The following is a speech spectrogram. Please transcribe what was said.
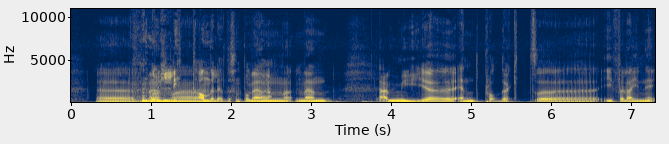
men Noe litt annerledes enn Pogba, men, ja. men det er mye end product i Fellaini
